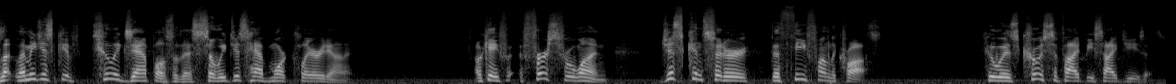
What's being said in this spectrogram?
Let, let me just give two examples of this so we just have more clarity on it. Okay, f- first, for one, just consider the thief on the cross who was crucified beside Jesus.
